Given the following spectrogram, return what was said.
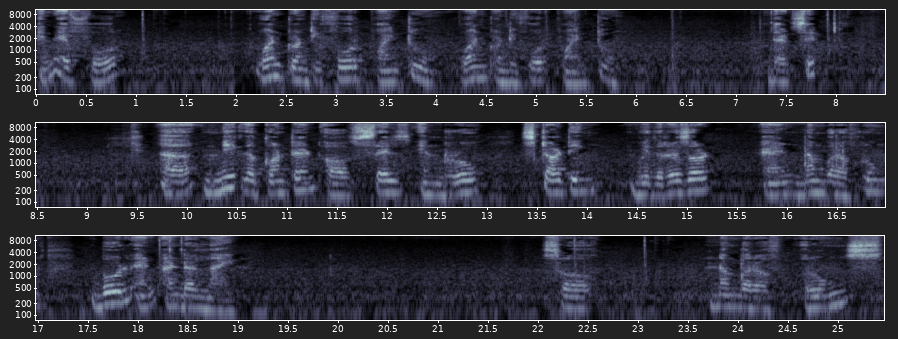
in F4 124.2 124.2 that's it. Uh, make the content of cells in row starting with resort and number of rooms bold and underline so number of rooms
